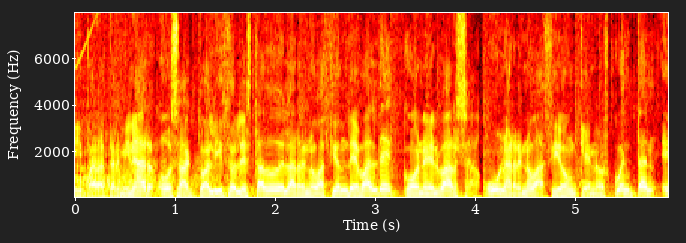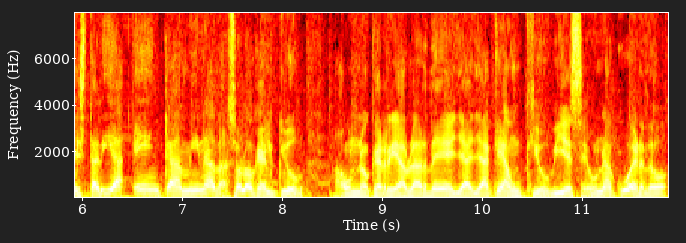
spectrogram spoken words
Y para terminar, os actualizo el estado de la renovación de Valde con el Barça, una renovación que nos cuentan estaría encaminada, solo que el club aún no querría hablar de ella ya que aunque hubiese un acuerdo,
